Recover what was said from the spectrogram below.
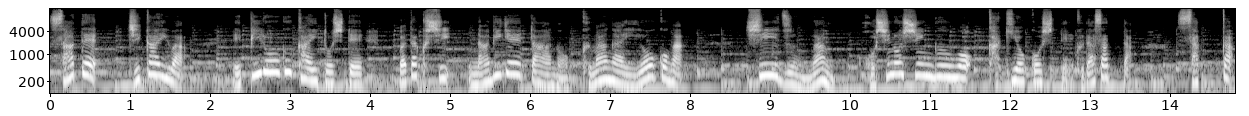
さて、次回はエピローグ回として私、ナビゲーターの熊谷陽子がシーズン1星の進軍を書き起こしてくださった作家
